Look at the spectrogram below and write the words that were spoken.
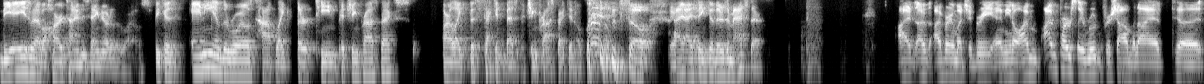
the A's would have a hard time saying no to the Royals because any of the Royals' top like 13 pitching prospects are like the second best pitching prospect in Oakland. so yeah. I, I, think that there's a match there. I, I, I very much agree, and you know I'm I'm personally rooting for Sean Manaea to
